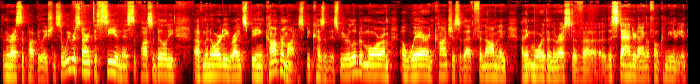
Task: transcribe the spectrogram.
than the rest of the population. So we were starting to see in this the possibility of minority rights being compromised because of this. We were a little bit more um, aware and conscious of that phenomenon, I think, more than the rest of uh, the standard Anglophone community. And,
